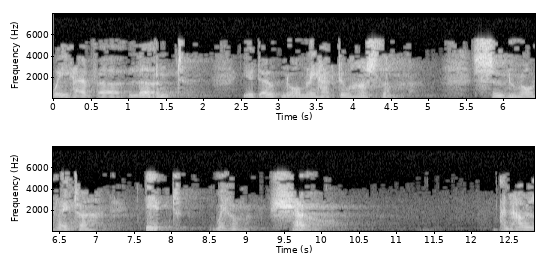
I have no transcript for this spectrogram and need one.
we have uh, learnt you don't normally have to ask them. Sooner or later, it will show. And our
